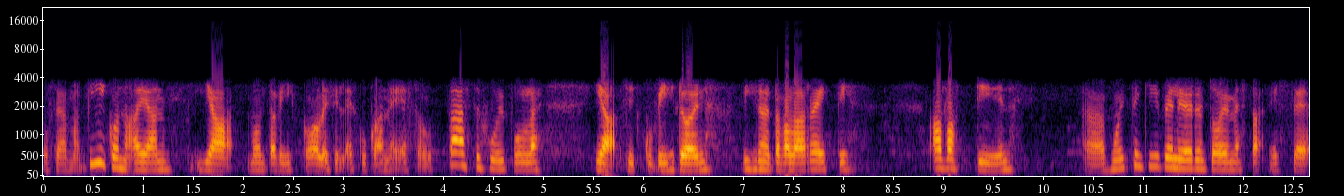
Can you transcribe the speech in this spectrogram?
useamman viikon ajan ja monta viikkoa oli sille, että kukaan ei edes ollut päässyt huipulle. Ja sitten kun vihdoin, vihdoin tavallaan reitti avattiin, muiden kiipeilijöiden toimesta, niin se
